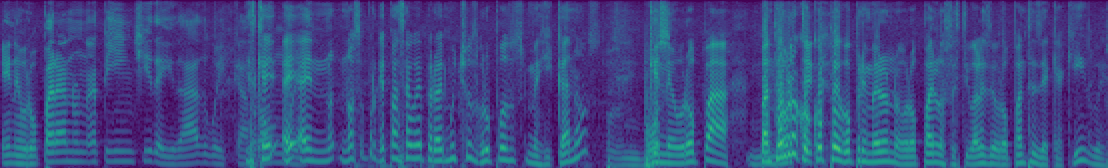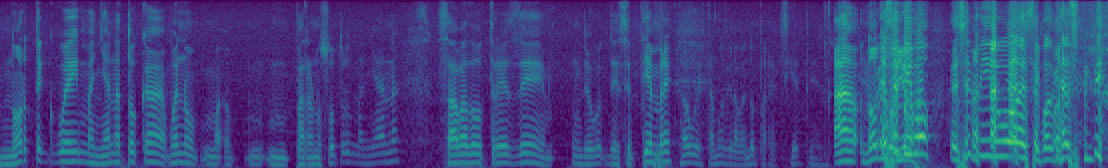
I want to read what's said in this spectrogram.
En Europa eran una pinche deidad, güey, cabrón. es que hay- hay- güey. hay- no, no sé por qué pasa, güey, pero hay muchos grupos mexicanos Pues, que en Europa... Panteón Rococó pegó primero en Europa, en los festivales de Europa, antes de que aquí, güey. Nortec, güey, mañana toca, bueno, para nosotros mañana, sábado 3 de, de, de septiembre. No, güey, estamos grabando para el 7. Ah, no, ¿Es digo en yo. vivo? ¿Es en vivo? ¿Ese podcast es en vivo?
